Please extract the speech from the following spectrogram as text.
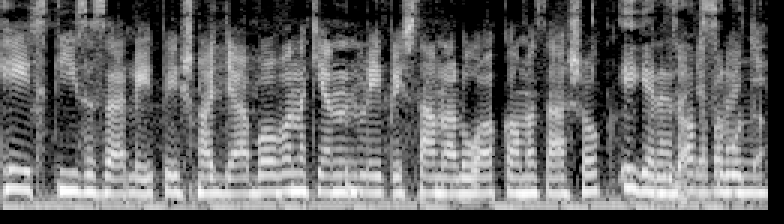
7-10 ezer lépés nagyjából, vannak ilyen lépésszámláló alkalmazások. Igen, ez abszolút. Ennyi.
